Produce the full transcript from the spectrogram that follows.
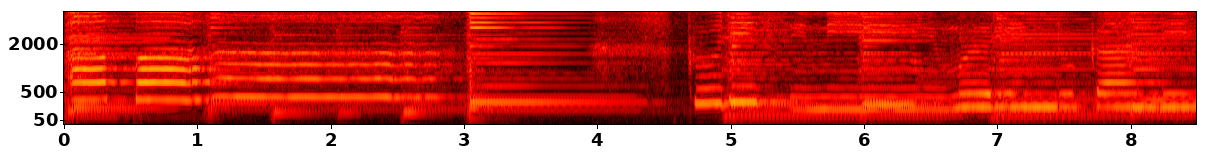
apa? Ku di sini merindukan dia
